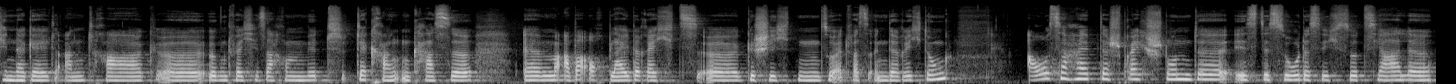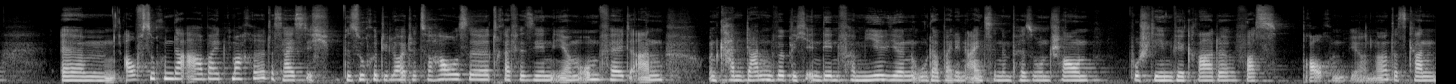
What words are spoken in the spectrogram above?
Kindergeldantrag, äh, irgendwelche Sachen mit der Krankenkasse, ähm, aber auch Bleiberechtsgeschichten, äh, so etwas in der Richtung. Außerhalb der Sprechstunde ist es so, dass ich soziale ähm, aufsuchende Arbeit mache. Das heißt, ich besuche die Leute zu Hause, treffe sie in ihrem Umfeld an und kann dann wirklich in den Familien oder bei den einzelnen Personen schauen, wo stehen wir gerade, was brauchen wir. Ne? Das kann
